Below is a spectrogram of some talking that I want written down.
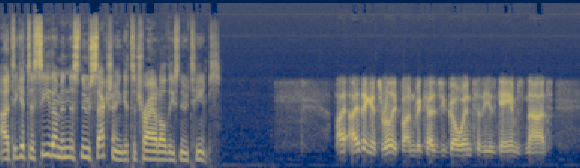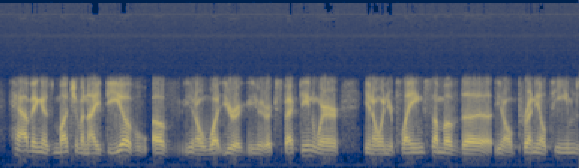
uh, to get to see them in this new section and get to try out all these new teams? I, I think it's really fun because you go into these games not having as much of an idea of, of you know, what you're you're expecting, where you know, when you're playing some of the, you know, perennial teams,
